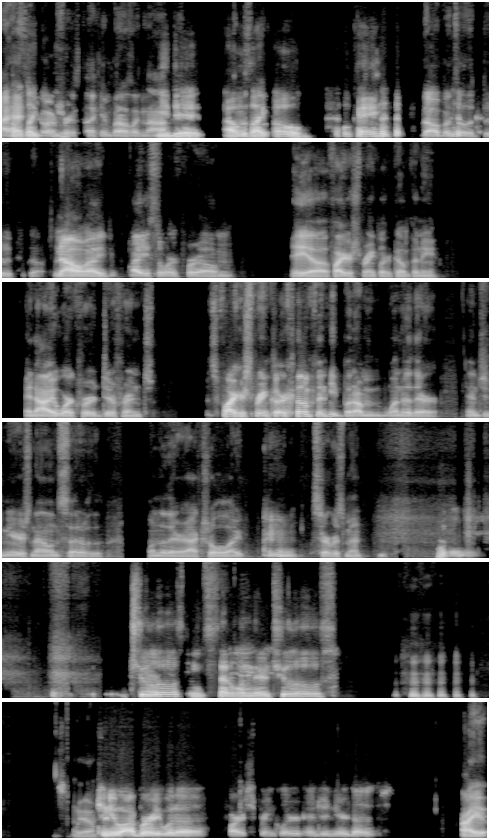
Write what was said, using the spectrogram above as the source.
I I had was to like- go in for a second, but I was like, nah. You did. I was like, oh, okay. No, but tell the truth. no. No, I I used to work for um a uh, fire sprinkler company, and I work for a different fire sprinkler company, but I'm one of their engineers now instead of one of their actual like servicemen. Chulos instead of one of their chulos. yeah, Can you elaborate what a fire sprinkler engineer does? I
